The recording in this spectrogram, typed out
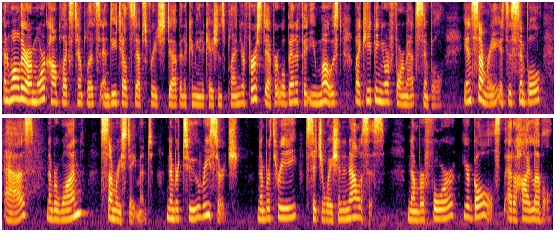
And while there are more complex templates and detailed steps for each step in a communications plan, your first effort will benefit you most by keeping your format simple. In summary, it's as simple as number one, summary statement, number two, research, number three, situation analysis, number four, your goals at a high level,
